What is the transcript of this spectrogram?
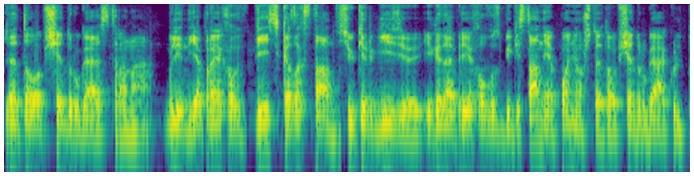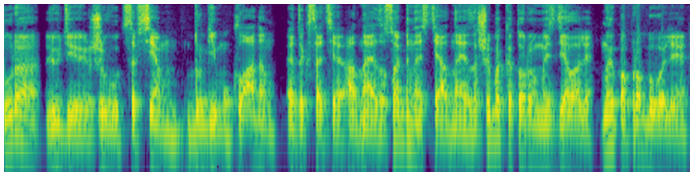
это вообще другая страна. Блин, я проехал весь Казахстан, всю Киргизию, и когда я приехал в Узбекистан, я понял, что это вообще другая культура. Люди живут совсем другим укладом. Это, кстати, одна из особенностей, одна из ошибок, которую мы сделали. Мы попробовали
